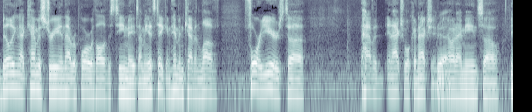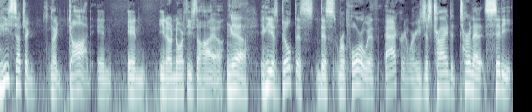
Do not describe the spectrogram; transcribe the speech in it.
building that chemistry and that rapport with all of his teammates. I mean, it's taken him and Kevin Love four years to have a, an actual connection. You Yeah. know what I mean? So and he's such a, a god in in you know Northeast Ohio. yeah, and he has built this this rapport with Akron where he's just trying to turn that city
